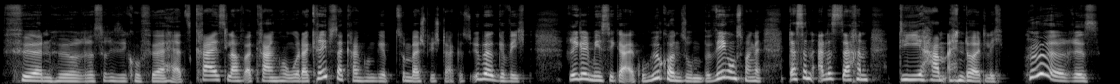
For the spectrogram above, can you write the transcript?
für ein höheres Risiko für Herz-Kreislauf-Erkrankungen oder Krebserkrankungen gibt, zum Beispiel starkes Übergewicht, regelmäßiger Alkoholkonsum, Bewegungsmangel. Das sind alles Sachen, die haben ein deutlich höheres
